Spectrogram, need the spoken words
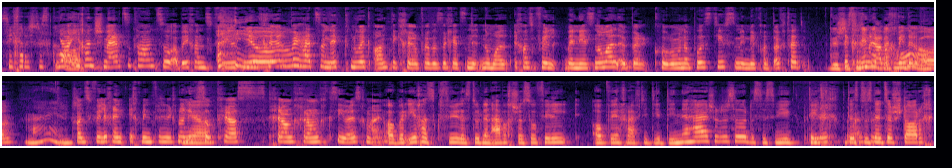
sicher hast du das gehabt. Ja, ich hatte Schmerzen gehabt und so, aber ich habe das Gefühl, mein. Körper hat so nicht genug Antikörper, dass ich jetzt nicht nochmal... Ich habe das Gefühl, wenn jetzt nochmal jemand Corona-Positives mit mir Kontakt hat, Würdest du es wieder einfach bekommen? wieder an. Meinst Ich habe das Gefühl, ich, ich bin vielleicht noch nicht Ja. so krass krank krank gewesen, weißt du, ich meine? Aber ich habe das Gefühl, dass du dann einfach schon so viel Abwehrkräfte in dir drin hast oder so, dass es wie dich, dass du es nicht. so stark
